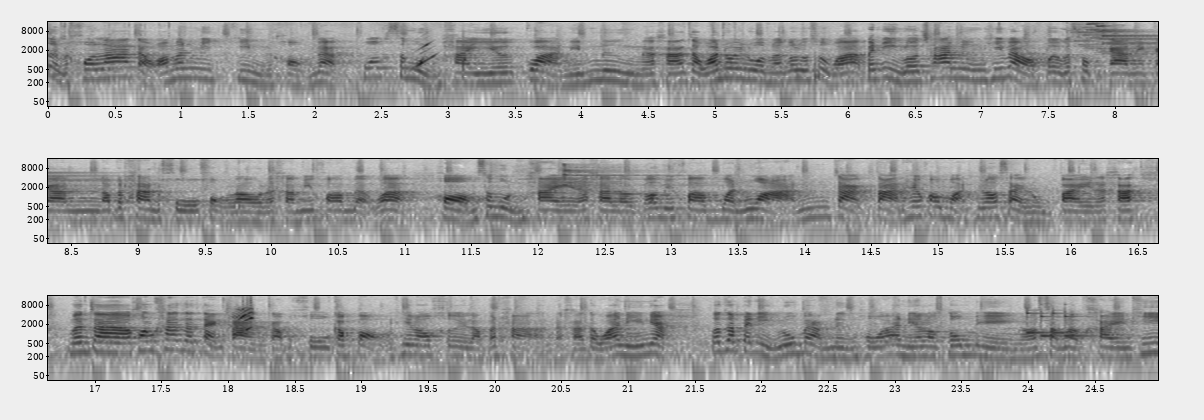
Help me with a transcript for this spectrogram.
เหมือนโคล่าแต่ว่ามันมีกลิ่นของแบบพวกสมุนไพรเยอะกว่านิดนึงนะคะ แต่ว่าโดยรวมแล้วก็รู้สึกว่าเป็นอีกรสชาติหนึ่งที่แบบเปิดประสบการณ์ในการรับประทานโค้กของเรานะคะ มีความแบบว่าหอมสมุนไพรนะคะแล้วก็มีความหวานหวานจากต่านให้ความหวานที่เราใส่ลงไปนะคะ มันจะค่อนข้างจะแตกต่างกับโค้กกระป๋องที่เราเคยรับประทานนะคะ แต่ว่านนี้เนี่ยก็จะเป็นอีกรูปแบบหนึ่งเพราะว่าอันนี้เราต้มเองเนาะสำหรับใครที่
